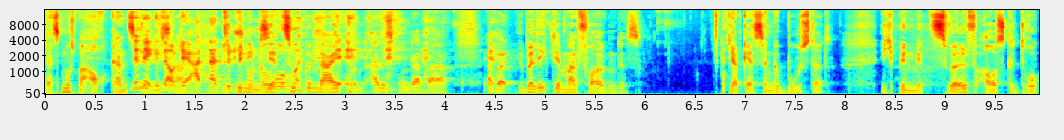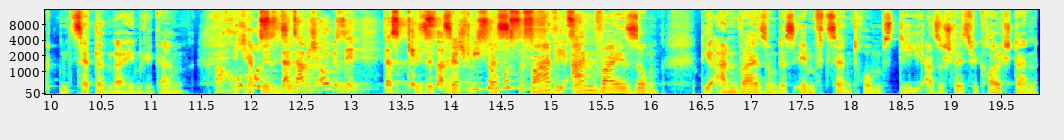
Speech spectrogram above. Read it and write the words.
Das muss man auch ganz nee, ehrlich nee, genau, sagen. Der hat natürlich ich bin ihm sehr zugeneigt und alles wunderbar. Aber überleg dir mal Folgendes. Ich habe gestern geboostert. Ich bin mit zwölf ausgedruckten Zetteln dahin gegangen. Warum ich muss es, das habe ich auch gesehen. Das gibt's doch nicht. Wieso das muss es war die Anweisung, die Anweisung des Impfzentrums, die, also Schleswig-Holstein,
